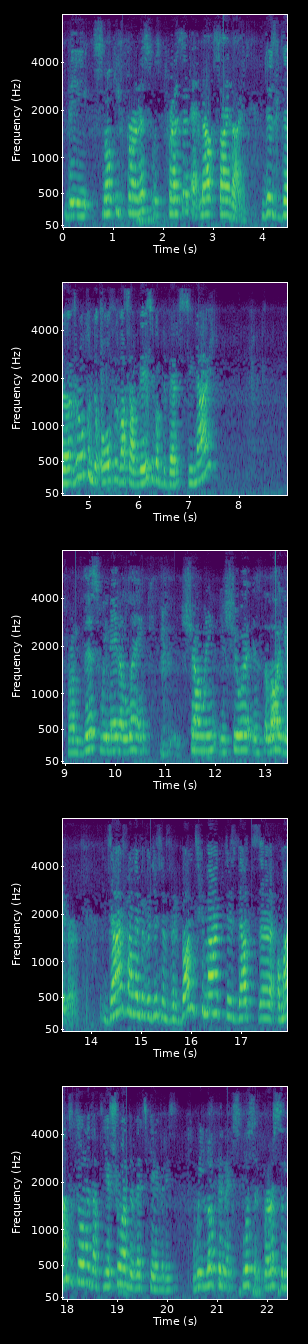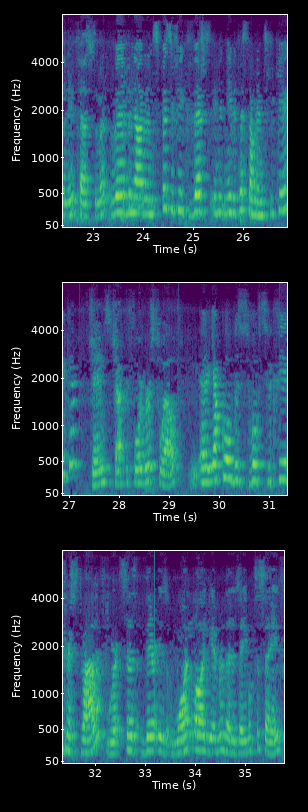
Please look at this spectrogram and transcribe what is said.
The smoky furnace was present at Mount Sinai. Dus de rokende oven was aanwezig op de berg Sinai. From this, we made a link showing Yeshua is the lawgiver. Daarvan hebben we dus een verband gemaakt, dus dat, eh, om aan te tonen dat Yeshua de wetgever is. We looked at an explicit verse in the New Testament, We hebben naar een specifiek vers in het Nieuwe Testament gekeken. James chapter 4, verse 12, Eh, Jacobus hoofdstuk 4 vers 12. where it says, There is one lawgiver that is able to save.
